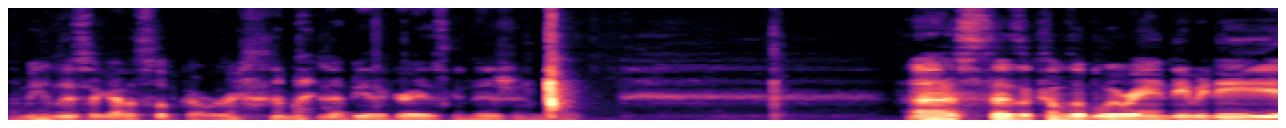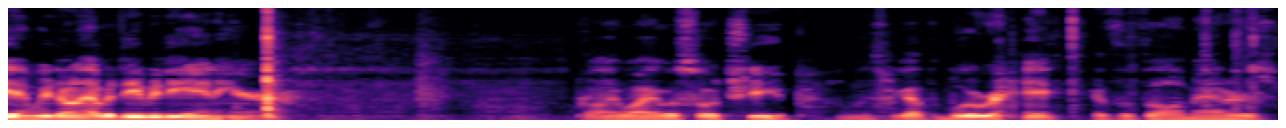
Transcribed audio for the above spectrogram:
I mean, at least I got a slipcover. it might not be the greatest condition, but uh, it says it comes with Blu-ray and DVD, and we don't have a DVD in here. Probably why it was so cheap. At least we got the Blu-ray, because that's all that matters.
